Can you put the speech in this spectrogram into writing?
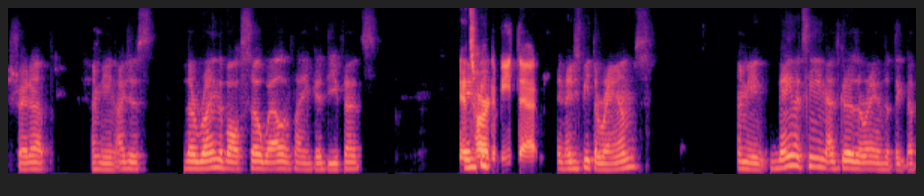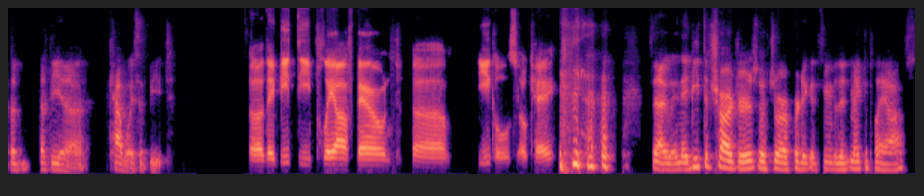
Straight up. I mean, I just they're running the ball so well and playing good defense. It's hard to beat that. And they just beat the Rams. I mean, name a team as good as the Rams that the that the that the uh, Cowboys have beat. Uh, they beat the playoff bound uh, Eagles. Okay, exactly. And they beat the Chargers, which are a pretty good team, but they didn't make the playoffs.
